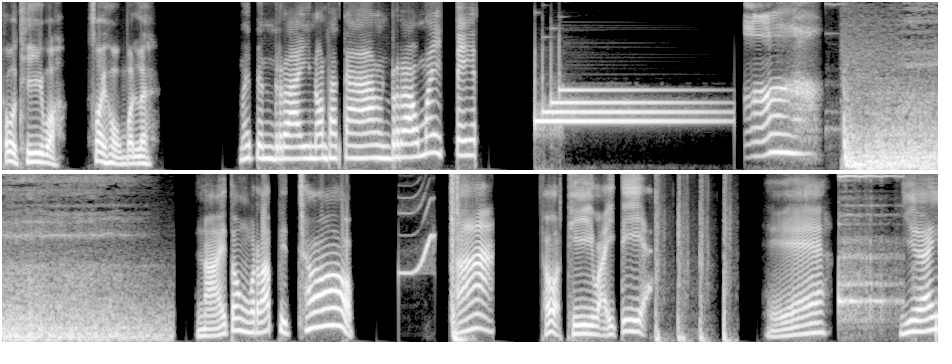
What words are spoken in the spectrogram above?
โทษทีว่ะสร้อยหงหมดเลย ไม่เป็นไรนนทการเราไม่ติด นายต้องรับผิดชอบ อ่าโทษทีไหวเตี้ยเฮ้เย้ย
